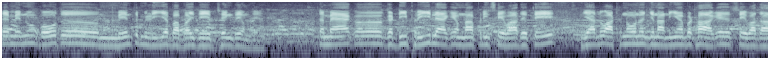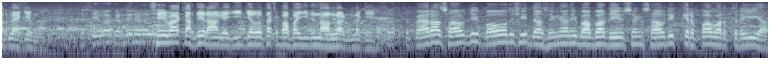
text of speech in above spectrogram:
ਤੇ ਮੈਨੂੰ ਬਹੁਤ ਮਿਹਨਤ ਮਿਲੀ ਹੈ ਬਾਬਾ ਜੀ ਦੇਵ ਸਿੰਘ ਦੇ ਆਉਂਦਿਆਂ। ਤੇ ਮੈਂ ਕ- ਗੱਡੀ ਫ੍ਰੀ ਲੈ ਕੇ ਆਉਣਾ ਆਪਣੀ ਸੇਵਾ ਦੇ ਉੱਤੇ। ਯਾ ਲੋ 8-9 ਜਨਾਨੀਆਂ ਬਿਠਾ ਕੇ ਸੇਵਾਦਾਰ ਲੈ ਕੇ ਆਉਣਾ। ਸੇਵਾ ਕਰਦੇ ਰਹਿਣਾ ਸੇਵਾ ਕਰਦੇ ਰਹਾਂਗੇ ਜੀ ਜਦੋਂ ਤੱਕ ਬਾਬਾ ਜੀ ਦੇ ਨਾਲ ਲੜਨ ਲੱਗੇ। ਚਪਹਿਰਾ ਸਾਹਿਬ ਜੀ ਬਹੁਤ ਸ਼ਹੀਦਾਂ ਸਿੰਘਾਂ ਦੀ ਬਾਬਾ ਦੀਪ ਸਿੰਘ ਸਾਹਿਬ ਦੀ ਕਿਰਪਾ ਵਰਤ ਰਹੀ ਆ।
